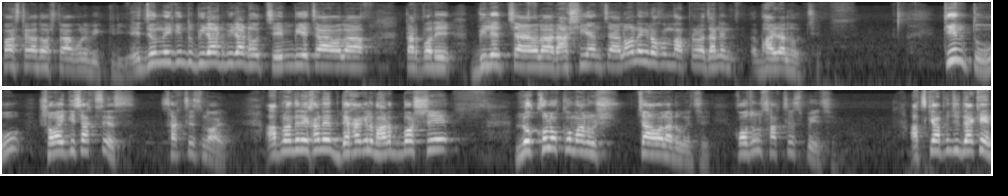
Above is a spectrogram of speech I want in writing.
পাঁচ টাকা, দশ টাকা করে বিক্রি। এর জন্যই কিন্তু বিরাট বিরাট হচ্ছে এম এমবিএ চাওয়ালা তারপরে বিলেত চাওয়ালা রাশিয়ান চাওয়ালা অনেক রকম আপনারা জানেন ভাইরাল হচ্ছে। কিন্তু সবাই কি সাকসেস সাকসেস নয়। আপনাদের এখানে দেখা গেল ভারতবর্ষে লক্ষ লক্ষ মানুষ চাওয়ালা রয়েছে। কজন সাকসেস পেয়েছে? আজকে আপনি যদি দেখেন,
